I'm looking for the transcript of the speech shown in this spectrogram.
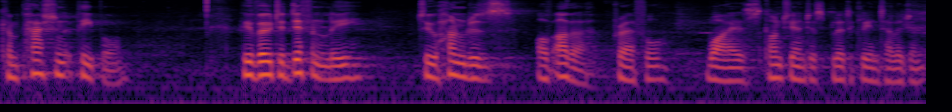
compassionate people who voted differently to hundreds of other prayerful, wise, conscientious, politically intelligent,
